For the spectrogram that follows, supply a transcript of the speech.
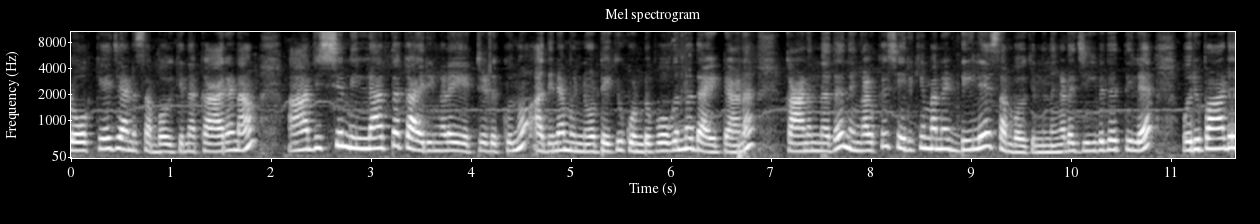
ബ്ലോക്കേജാണ് സംഭവിക്കുന്നത്. കാരണം ആവശ്യമില്ലാത്ത കാര്യങ്ങളെ ഏറ്റെടുക്കുന്നു. അതിനെ മുന്നോട്ടേക്ക് കൊണ്ടുപോകുന്നതായിട്ടാണ് കാണുന്നത്. നിങ്ങൾക്ക് ശരിക്കും പറഞ്ഞാൽ ഡിലേ സംഭവിക്കുന്നു നിങ്ങളുടെ ജീവിതത്തിൽ ഒരുപാട്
